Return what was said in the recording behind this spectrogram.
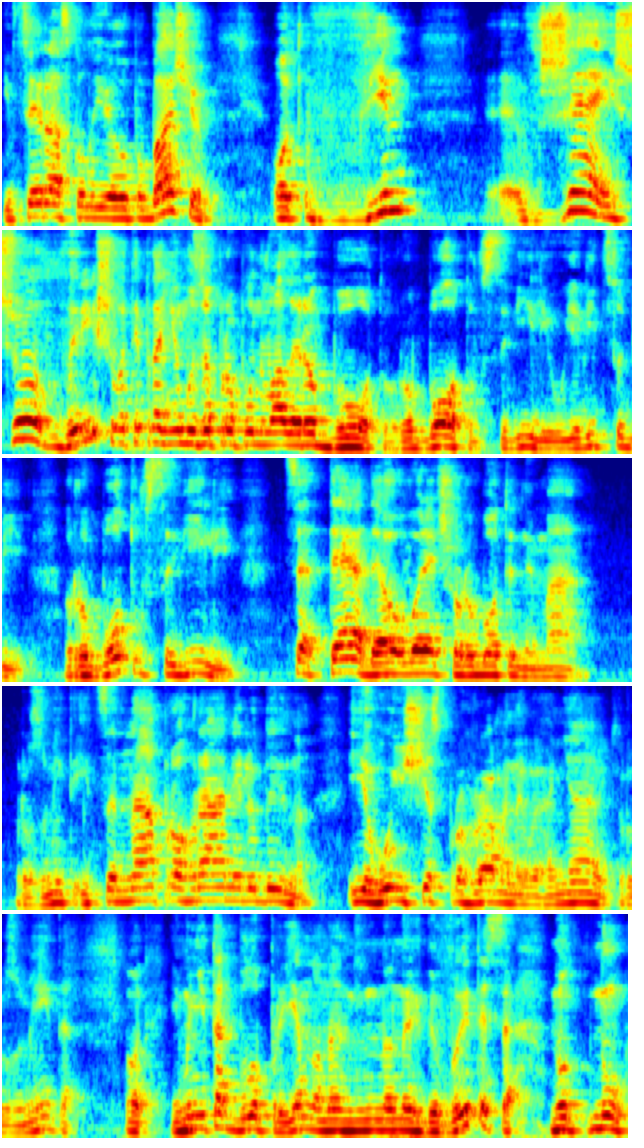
І в цей раз, коли я його побачив, от він е, вже йшов вирішувати питання. Йому запропонували роботу. Роботу в Севілії, уявіть собі. Роботу в Севілії. Це те, де говорять, що роботи нема. Розумієте? І це на програмі людина. І його іще з програми не виганяють, розумієте? От. І мені так було приємно на, на них дивитися. Ну, ну,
